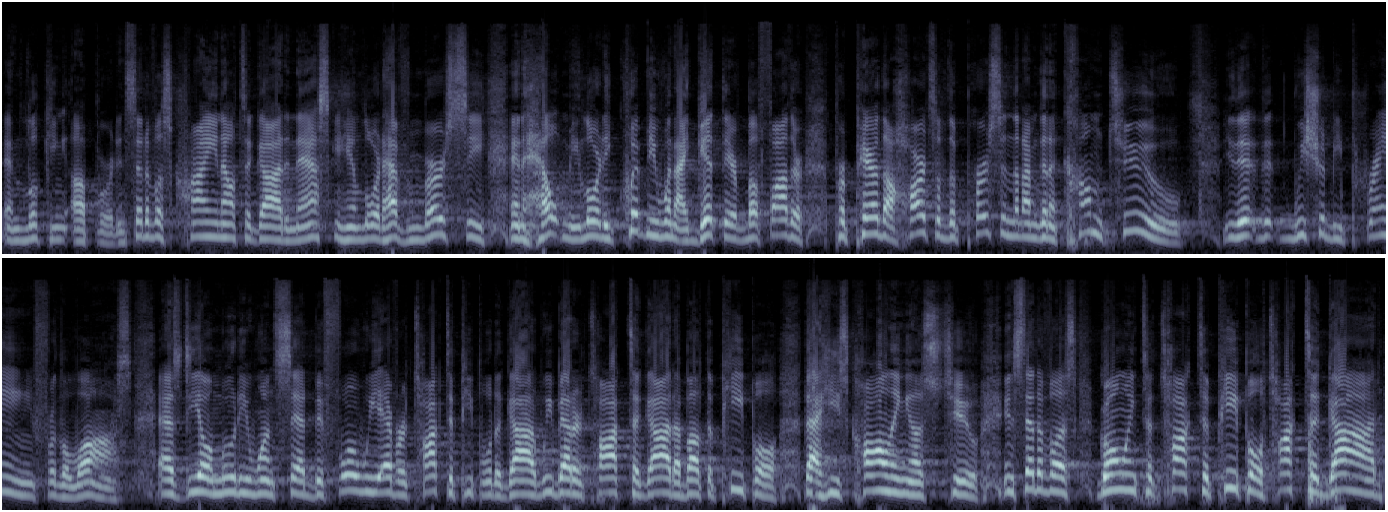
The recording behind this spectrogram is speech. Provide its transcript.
and looking upward, instead of us crying out to God and asking Him, Lord, have mercy and help me, Lord, equip me when I get there, but Father, prepare the hearts of the person that I'm going to come to, we should be praying for the lost. As D.L. Moody once said, before we ever talk to people, people to God, we better talk to God about the people that He's calling us to. Instead of us going to talk to people, talk to God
